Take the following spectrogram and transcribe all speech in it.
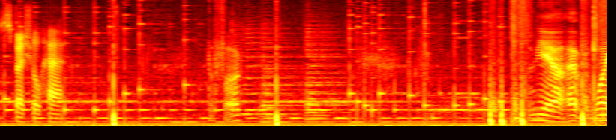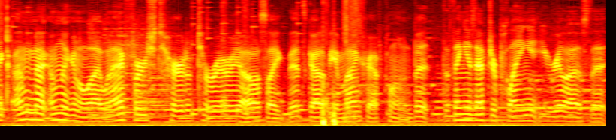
special hat. The fuck? Yeah, I, like I'm not I'm not gonna lie. When I first heard of Terraria, I was like, that's got to be a Minecraft clone. But the thing is, after playing it, you realize that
